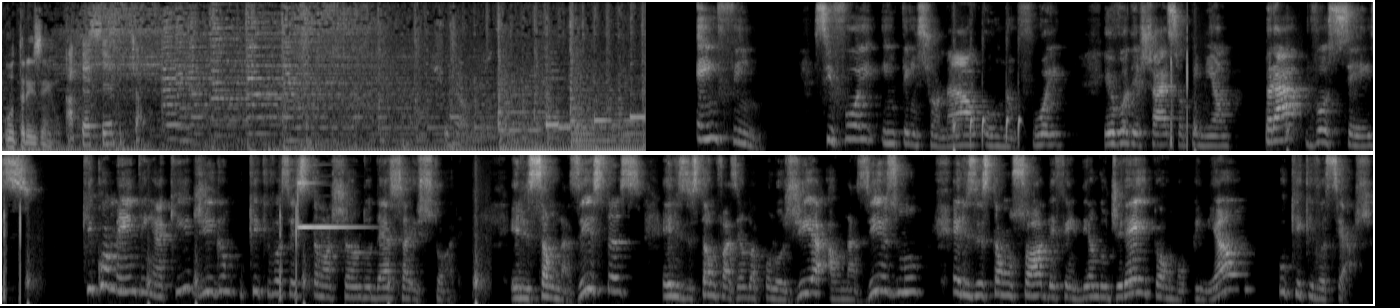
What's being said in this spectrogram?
o 3 em 1. Até sempre, tchau. Enfim, se foi intencional ou não foi, eu vou deixar essa opinião para vocês, que comentem aqui e digam o que, que vocês estão achando dessa história. Eles são nazistas? Eles estão fazendo apologia ao nazismo? Eles estão só defendendo o direito a uma opinião? O que, que você acha?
